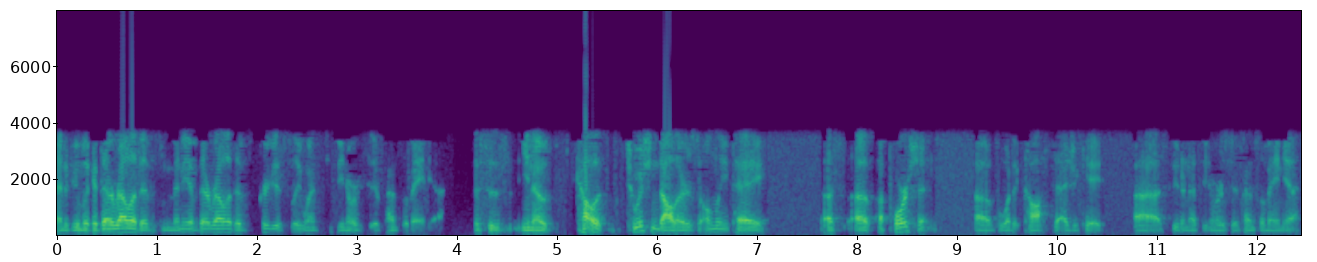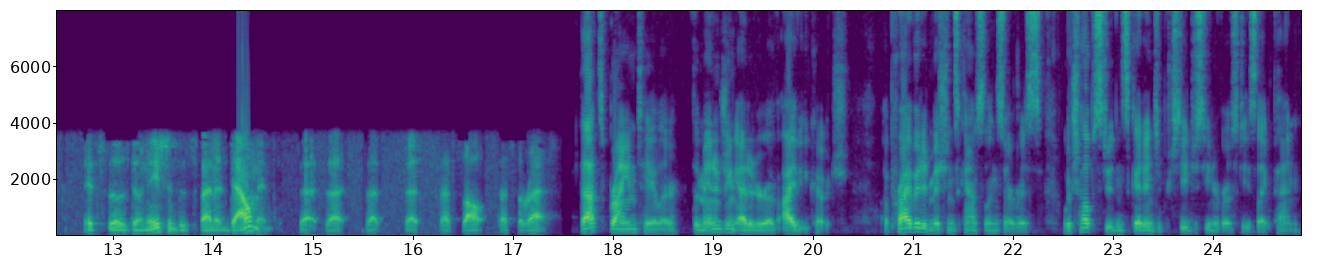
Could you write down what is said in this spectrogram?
and if you look at their relatives, many of their relatives previously went to the University of Pennsylvania. This is you know college tuition dollars only pay a, a, a portion of what it costs to educate a student at the University of Pennsylvania. It's those donations, it's that endowment that that that that that's all that's the rest. That's Brian Taylor, the managing editor of Ivy Coach, a private admissions counseling service which helps students get into prestigious universities like Penn.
